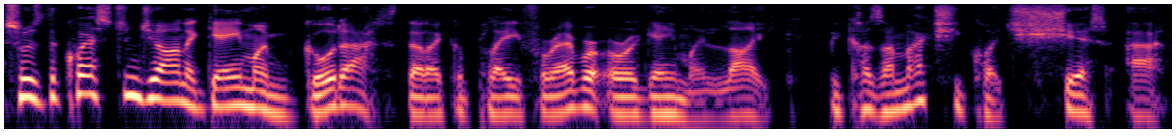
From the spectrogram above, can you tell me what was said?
So is the question, John, a game I'm good at that I could play forever, or a game I like? Because I'm actually quite shit at.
